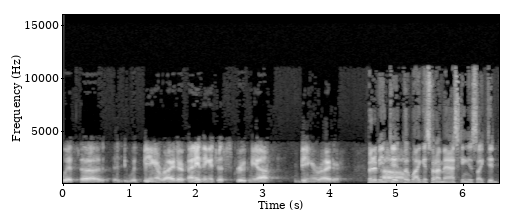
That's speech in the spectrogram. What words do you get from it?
with uh, with being a writer. If anything, it just screwed me up being a writer. But I mean, did, but I guess what I'm asking is like, did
